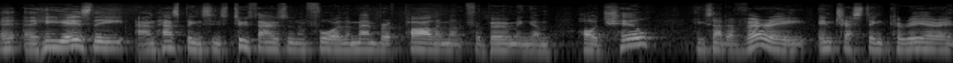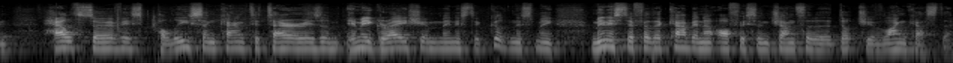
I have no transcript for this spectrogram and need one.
Uh, uh, he is the, and has been since 2004, the Member of Parliament for Birmingham Hodge Hill. He's had a very interesting career in health service, police and counter-terrorism, immigration minister, goodness me, minister for the cabinet office and chancellor of the Duchy of Lancaster.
